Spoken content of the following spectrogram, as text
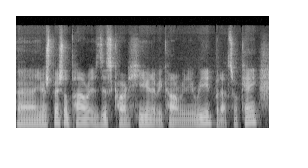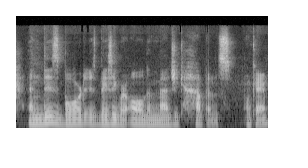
Uh, your special power is this card here that we can't really read, but that's okay. And this board is basically where all the magic happens, okay?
